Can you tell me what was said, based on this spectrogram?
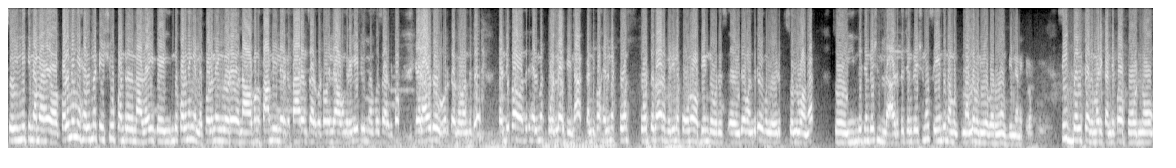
ஸோ இன்னைக்கு நம்ம குழந்தைங்க ஹெல்மெட் இஷ்யூ பண்றதுனால இப்ப இந்த குழந்தைங்க இல்லை குழந்தைங்களோட நான் அவங்க ஃபேமிலியில இருக்க பேரண்ட்ஸா இருக்கட்டும் இல்லை அவங்க ரிலேட்டிவ் மெம்பர்ஸா இருக்கட்டும் யாராவது ஒருத்தவங்க வந்துட்டு கண்டிப்பா வந்துட்டு ஹெல்மெட் போடல அப்படின்னா கண்டிப்பா ஹெல்மெட் போ போட்டு தான் வெளியில போகணும் அப்படின்ற ஒரு இதை வந்துட்டு இவங்க எடுத்து சொல்லுவாங்க. ஸோ இந்த ஜென்ரேஷன் இல்லை அடுத்த ஜென்ரேஷனும் சேர்ந்து நமக்கு நல்ல வழியை வரும் அப்படின்னு நினைக்கிறோம். சீட் பெல்ட் அது மாதிரி கண்டிப்பா போடணும்.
